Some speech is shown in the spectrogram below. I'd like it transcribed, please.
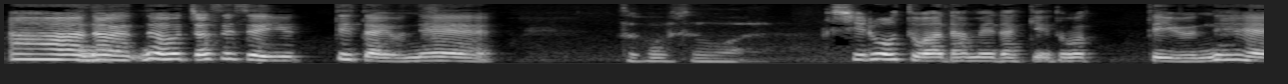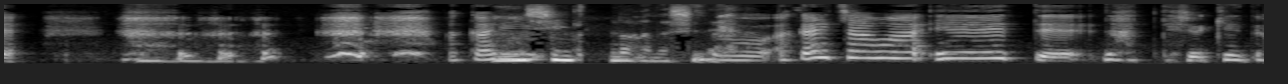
ああ、な、なおちゃん先生言ってたよね。すごいすごい。素人はダメだけどっていうね。あかり、妊娠中の話ね。あかりちゃんは、えーってなってるけど。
